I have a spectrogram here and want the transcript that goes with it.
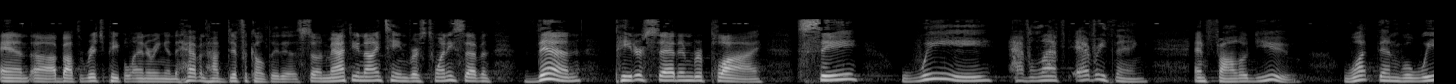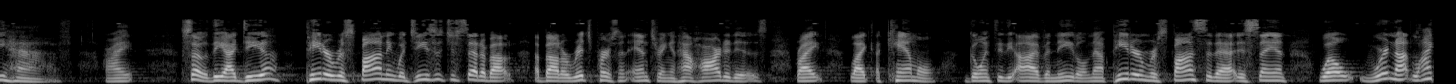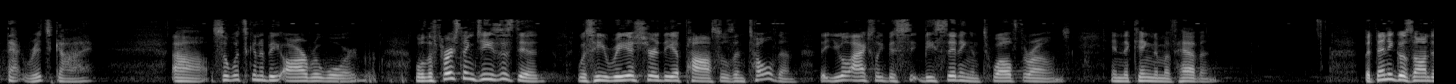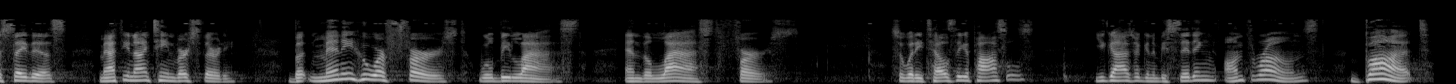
and uh, about the rich people entering into heaven, how difficult it is. So in Matthew 19 verse 27, then Peter said in reply, see, we have left everything and followed you. What then will we have? All right. So the idea, Peter responding what Jesus just said about, about a rich person entering and how hard it is, right? Like a camel going through the eye of a needle. Now Peter in response to that is saying, well, we're not like that rich guy. Uh, so what's going to be our reward? Well, the first thing Jesus did was he reassured the apostles and told them that you'll actually be, be sitting in 12 thrones in the kingdom of heaven. But then he goes on to say this, Matthew 19 verse 30, but many who are first will be last and the last first. So what he tells the apostles, you guys are going to be sitting on thrones, but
